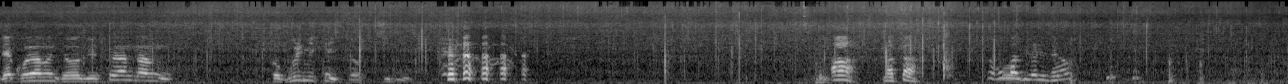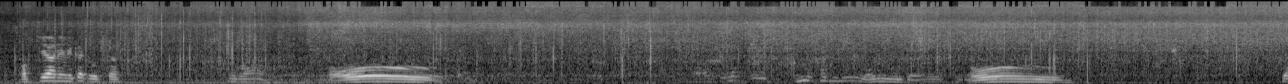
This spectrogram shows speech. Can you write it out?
내 고향은 저기 소양강 그 물 밑에 있어 집이. 아 맞다 조금만 기다리세요 덥지 않으니까 좋다. 오. 오. 자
